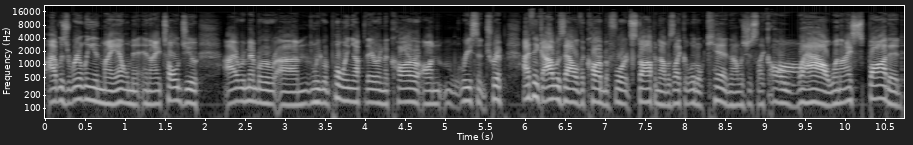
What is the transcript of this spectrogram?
I was really in my element. And I told you, I remember um, we were pulling up there in the car on recent trip. I think I was out of the car before it stopped, and I was like a little kid, and I was just like, oh wow. When I spotted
